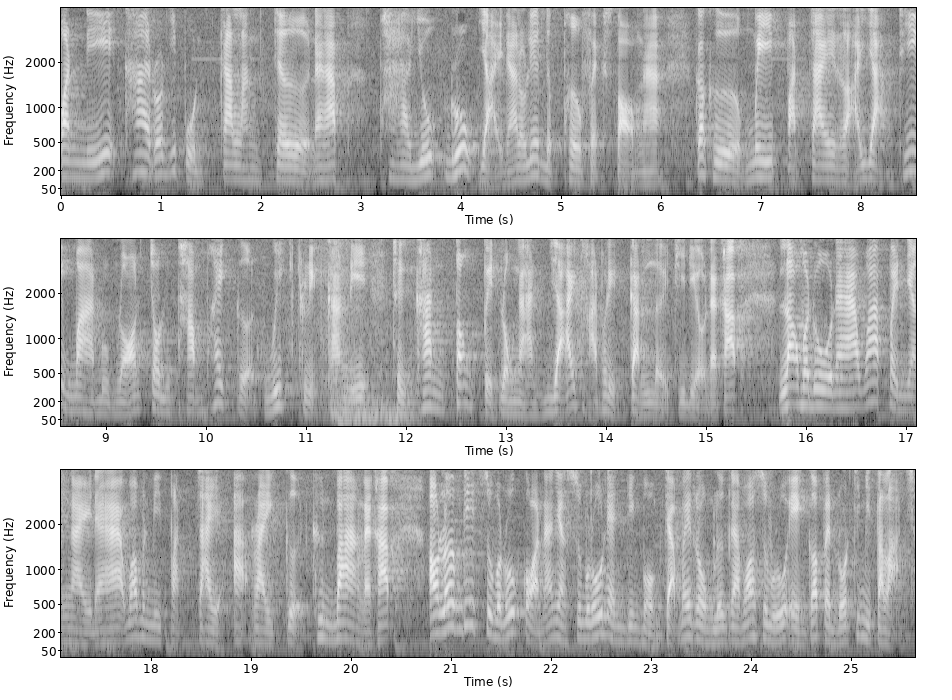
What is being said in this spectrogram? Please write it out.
วันนี้ค่ายรถญี่ปุ่นกำลังเจอนะครับ พายุลูกใหญ่นะเราเรียก the perfect storm นะฮะก็คือมีปัจจัยหลายอย่างที่มารุมร้อนจนทำให้เกิดวิกฤตครั้งนี้ ถึงขั้นต้องปิดโรงงานย้ายฐานผลิตกันเลยทีเดียวนะครับ เรามาดูนะฮะว่าเป็นยังไงนะฮะว่ามันมีปัจจัยอะไรเกิดขึ้นบ้างนะครับ เอาเริ่มที่ซูบารุก่อนนะ อย่างซูบารุเนี่ยจริงๆผมจะไม่ลงลึกนะเพราะซูบารุเองก็เป็นรถที่มีตลาดเฉ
